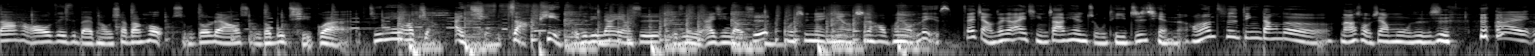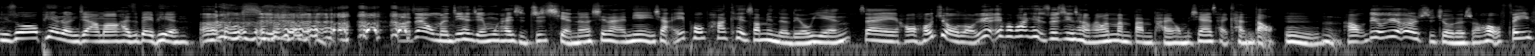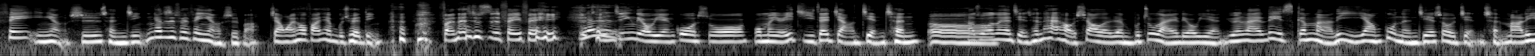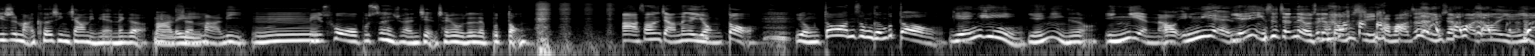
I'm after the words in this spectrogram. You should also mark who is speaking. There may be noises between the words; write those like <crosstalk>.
Speaker 1: 大家好，这里是白袍下班后，什么都聊，什么都不奇怪。今天要讲爱情诈骗，我是叮当营养师，也是你的爱情导师。
Speaker 2: 我是你的营养师好朋友 Liz。在讲这个爱情诈骗主题之前呢，好像是叮当的拿手项目，是不是？<laughs>
Speaker 1: 哎，你说骗人家吗？还是被骗？
Speaker 2: 呃，都是。<laughs> 好，在我们今天节目开始之前呢，先来念一下 Apple Podcast 上面的留言。在好好久了，因为 Apple Podcast 最近常常会慢半拍，我们现在才看到。嗯嗯，好，六月二十九的时候，菲菲营养师曾经应该是菲菲营养师吧，讲完以后发现不确定，<laughs> 反正就是菲菲曾经留言过说，我们有一集在讲简称，嗯，他说那个简称太好笑了，忍不住来留言。原来 Liz 跟玛丽一样不能接受简称，玛丽是马克信箱里面那个玛丽，玛丽，嗯。没错，我不是很喜欢简称，因为我真的不懂。啊，上次讲那个永斗，<laughs>
Speaker 1: 永豆啊，你怎么可能不懂？眼影，
Speaker 2: 眼影这种银眼呐？哦，
Speaker 1: 银眼，
Speaker 2: 眼影是真的有这个东西，好不好？这是女生化妆的眼影。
